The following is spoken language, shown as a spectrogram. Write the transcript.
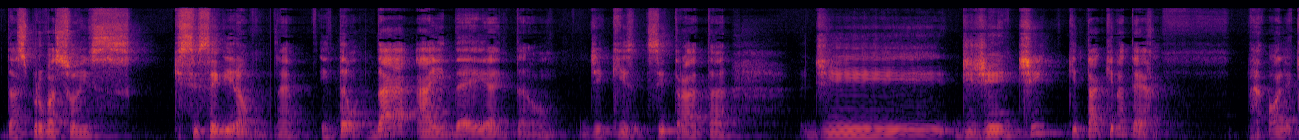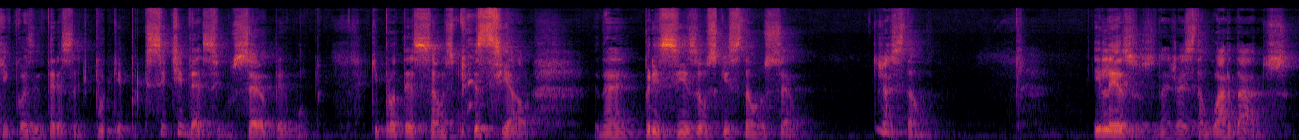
das provações que se seguirão, né? Então, dá a ideia, então, de que se trata de, de gente que está aqui na Terra. Olha que coisa interessante. Por quê? Porque se tivesse no céu, eu pergunto, que proteção especial né, precisam os que estão no céu? Já estão ilesos, né, já estão guardados.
